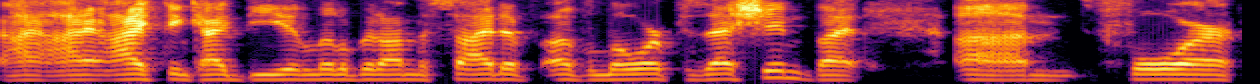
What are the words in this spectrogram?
I, I think I'd be a little bit on the side of, of lower possession, but um, for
